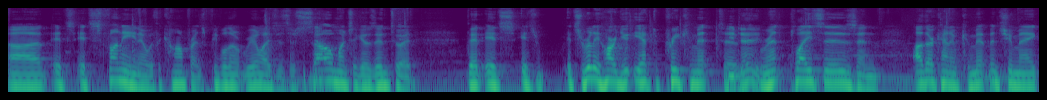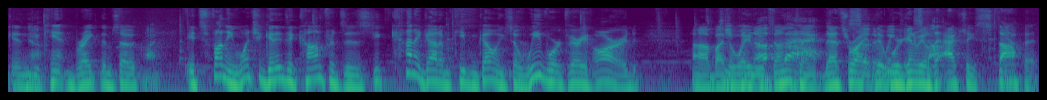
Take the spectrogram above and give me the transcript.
Uh, it's it's funny, you know, with the conference, people don't realize this. There's so much that goes into it that it's it's it's really hard. You, you have to pre-commit to rent places and other kind of commitments you make, and Yeah. you can't break them. So Right. It's funny once you get into conferences, you kind of got to keep them going. So we've worked very hard uh, by the way we've done things. That's so right. that that we we're going to be able to actually stop Yeah. it.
